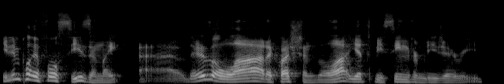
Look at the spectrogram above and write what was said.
he didn't play a full season. Like, uh, there's a lot of questions, a lot yet to be seen from DJ Reed.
